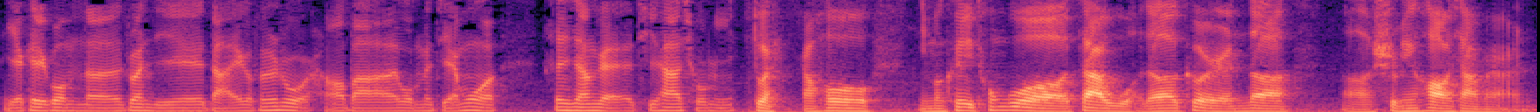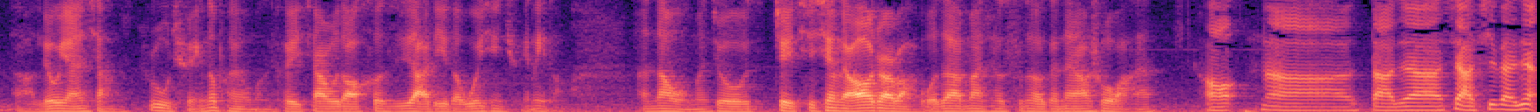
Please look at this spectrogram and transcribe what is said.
也可以给我们的专辑打一个分数，然后把我们的节目。分享给其他球迷。对，然后你们可以通过在我的个人的呃视频号下面啊留言，想入群的朋友们可以加入到赫斯基大帝的微信群里头。啊，那我们就这期先聊到这儿吧。我在曼彻斯特跟大家说晚安。好，那大家下期再见，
